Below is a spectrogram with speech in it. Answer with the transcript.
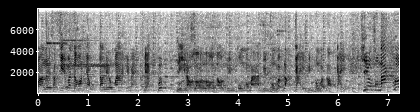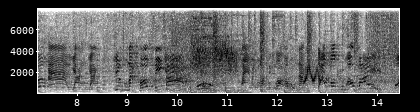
มาเลยสังเกตว่าดอชจะจะเร็วมากเห็นไหมเนี่ยปุ๊บนี่เราเราเราเราดึงธงออกมาดึงธงแบบรับไก่ดึงธงแบบรับไก่เขี้ยวสุนัขเพิ่งอ่ายังยังเขี้ยวสุนัขเพิ่งสีชาโอ้ ตกไปก่อนหนึ่งรอบครับผมนะดาวตัวภูเขาไฟโอ้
